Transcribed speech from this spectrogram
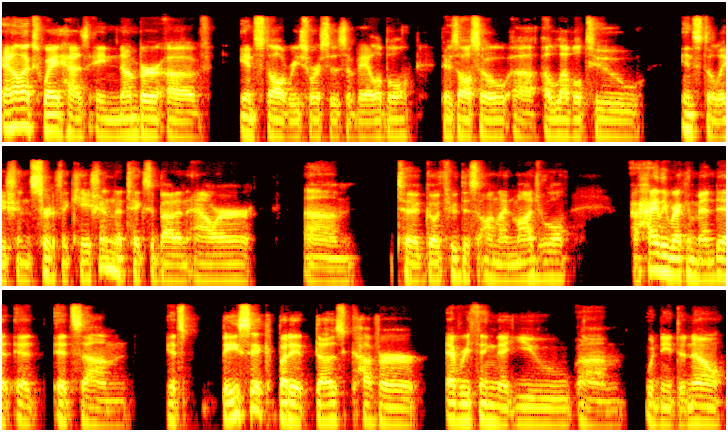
Enel X Way has a number of install resources available. There's also uh, a level two installation certification that takes about an hour um, to go through this online module. I highly recommend it. It it's um it's basic, but it does cover everything that you um, would need to know,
